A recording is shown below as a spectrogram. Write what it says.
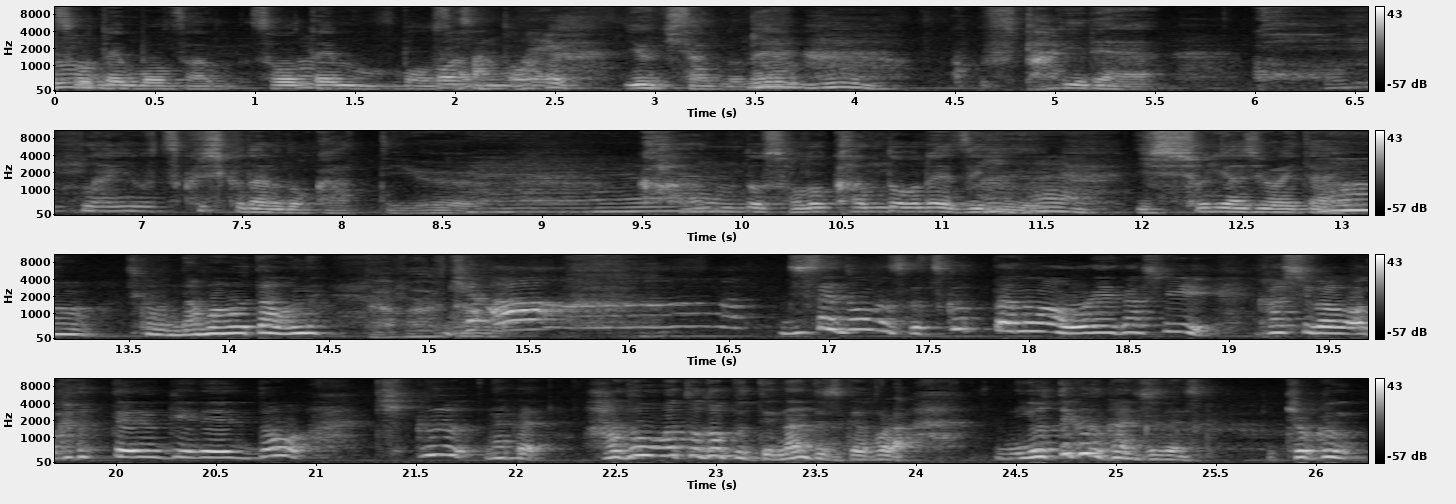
蒼天坊さん蒼天坊さんとうんはいゆうきさんのね、うん。二人でこんなに美しくなるのかっていう感動その感動をねぜひはい一緒に味わいたい、うん。しかも生歌をね。生いや歌をー。実際どうなんですか？作ったのは俺だし歌詞は分かってるけれど聞くなんか波動が届くって何ですか？ほら寄ってくる感じじゃないですか？曲。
